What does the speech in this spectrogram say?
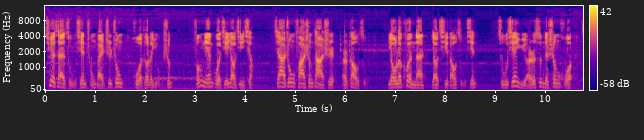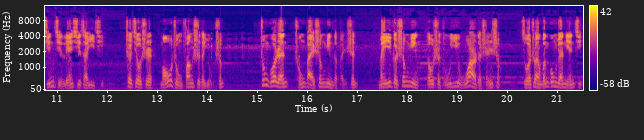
却在祖先崇拜之中获得了永生。逢年过节要尽孝，家中发生大事而告祖，有了困难要祈祷祖先，祖先与儿孙的生活紧紧联系在一起，这就是某种方式的永生。中国人崇拜生命的本身，每一个生命都是独一无二的神圣。《左传》文公元年纪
